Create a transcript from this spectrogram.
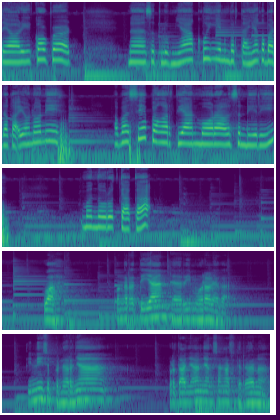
teori Colbert. Nah, sebelumnya aku ingin bertanya kepada Kak Yono nih. Apa sih pengertian moral sendiri? Menurut Kakak, Wah, pengertian dari moral ya kak. Ini sebenarnya pertanyaan yang sangat sederhana,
